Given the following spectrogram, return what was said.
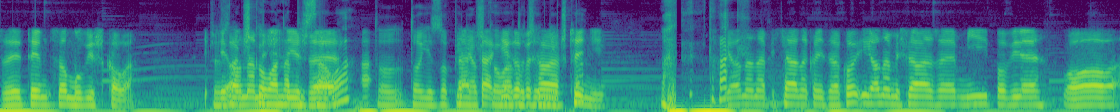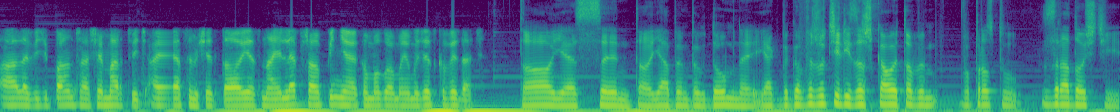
z tym, co mówi szkoła. Czy I tak ona szkoła myśli, napisała? że- To, to jest opinia tak, tak, szkoła jego dzienniczka? wychowawczyni. Tak. I ona napisała na koniec roku i ona myślała, że mi powie, o, ale widzi pan, trzeba się martwić, a ja tym się, to jest najlepsza opinia, jaką mogła mojemu dziecku wydać. To jest syn, to ja bym był dumny. Jakby go wyrzucili ze szkoły, to bym po prostu z radości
